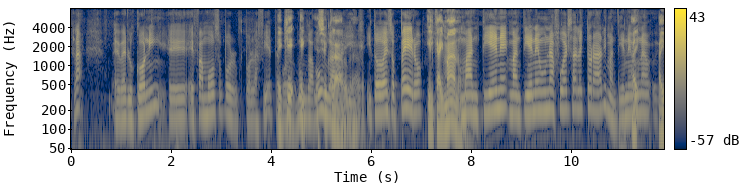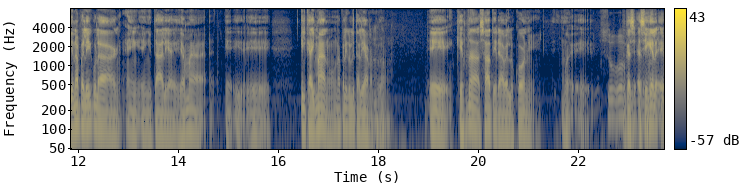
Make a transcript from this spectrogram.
¿verdad? Eh, Berlusconi eh, es famoso por, por la fiesta, Es por que- eh, bunga sí, bunga claro, y, claro. y todo eso, pero El caimano. mantiene, mantiene una fuerza electoral y mantiene Hay, una... hay una película en, en Italia, se llama eh, eh, El Caimano, una película italiana, perdón, eh, que es una sátira a Berlusconi. Eh, porque así que eh,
